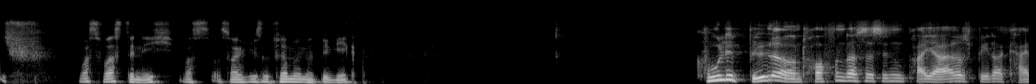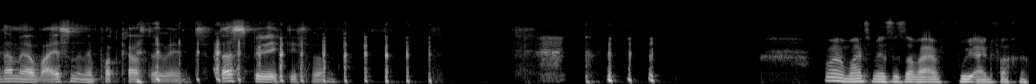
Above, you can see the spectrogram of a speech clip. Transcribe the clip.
Ich was war es denn ich, was so eine Riesenfirma immer bewegt? Coole Bilder und hoffen, dass es in ein paar Jahre später keiner mehr weiß und in dem Podcast erwähnt. Das bewegt die Firma. manchmal ist es aber viel einfacher.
